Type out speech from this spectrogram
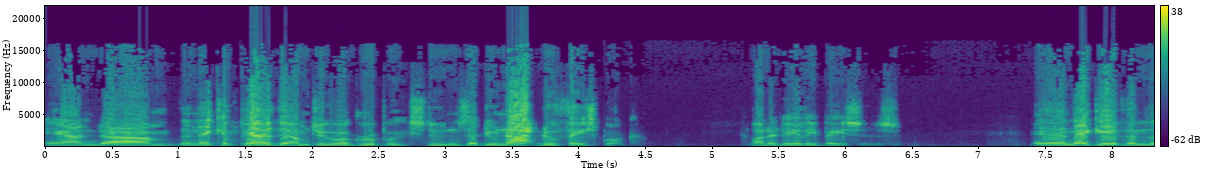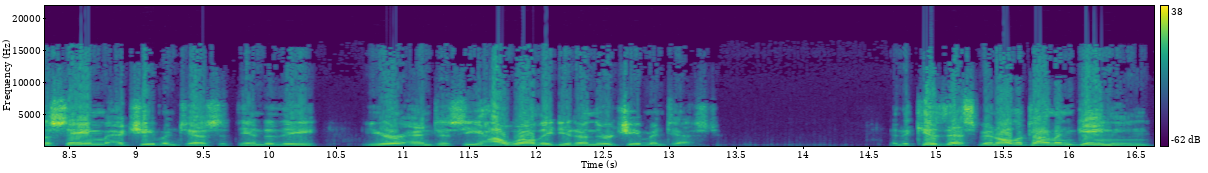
And um, then they compared them to a group of students that do not do Facebook on a daily basis. And then they gave them the same achievement test at the end of the year and to see how well they did on their achievement test. And the kids that spent all the time in gaming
